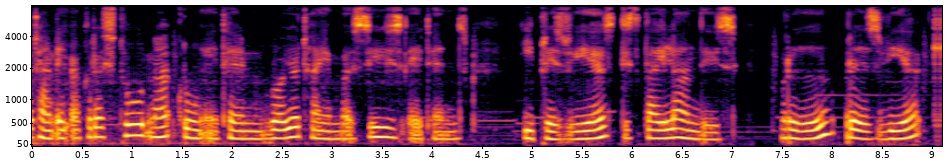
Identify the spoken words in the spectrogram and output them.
สถานเอกอัครราชทูตณกรุงเอเธน Royal Thai Embassy Athens i p r e s v i a s t i s t h a i l a n d i s หรือ p r e s v i a k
